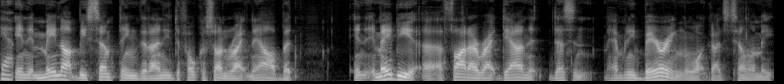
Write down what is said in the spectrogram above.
Yeah. And it may not be something that I need to focus on right now, but and it may be a, a thought I write down that doesn't have any bearing on what God's telling me.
